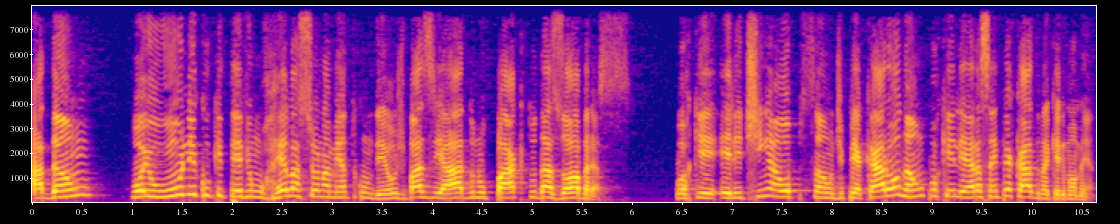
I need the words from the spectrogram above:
Adão foi o único que teve um relacionamento com Deus baseado no pacto das obras. Porque ele tinha a opção de pecar ou não, porque ele era sem pecado naquele momento.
